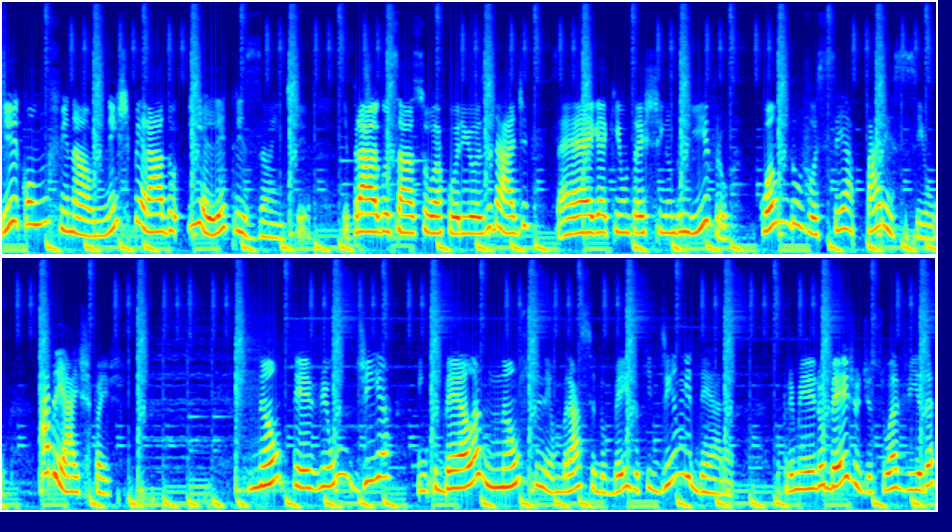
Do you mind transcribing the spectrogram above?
e com um final inesperado e eletrizante. E para aguçar a sua curiosidade, segue aqui um trechinho do livro Quando Você Apareceu. Abre aspas. Não teve um dia em que Bela não se lembrasse do beijo que Dean lhe dera. O primeiro beijo de sua vida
